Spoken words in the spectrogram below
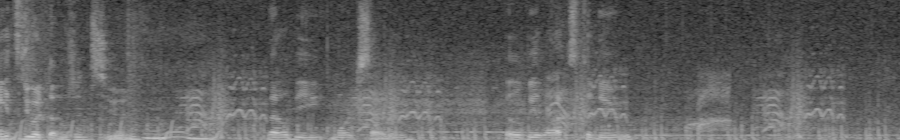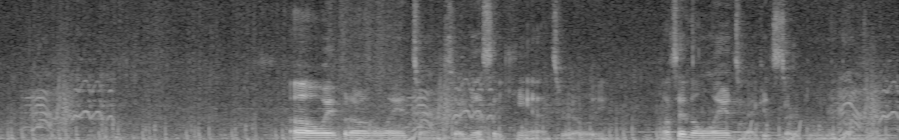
Gonna get to do a dungeon soon. That'll be more exciting. There'll be lots to do. Oh wait, but I don't have a lantern, so I guess I can't really. Once I have the lantern, I could start doing the dungeon.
